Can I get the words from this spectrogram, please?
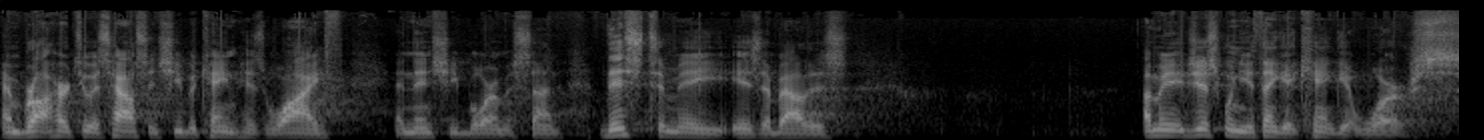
and brought her to his house, and she became his wife and then she bore him a son. This to me is about as, I mean, just when you think it can't get worse.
